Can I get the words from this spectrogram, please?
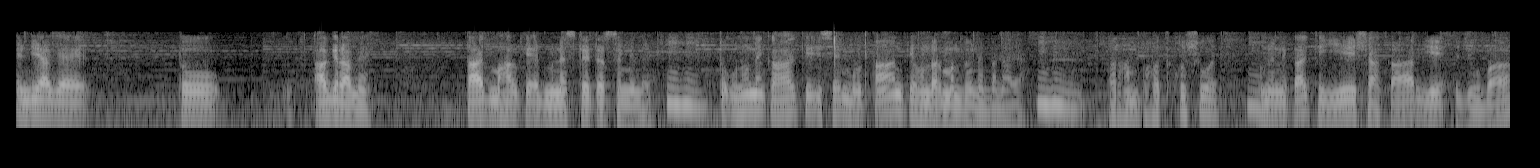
انڈیا گئے تو آگرہ میں تاج محل کے ایڈمنسٹریٹر سے ملے۔ تو انہوں نے کہا کہ اسے ملتان کے ہنر مندوں نے بنایا۔ اور ہم بہت خوش ہوئے۔ انہوں نے کہا کہ یہ شاہکار یہ عجوبہ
